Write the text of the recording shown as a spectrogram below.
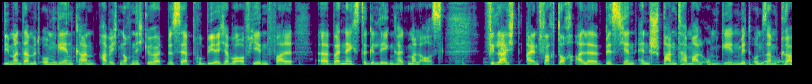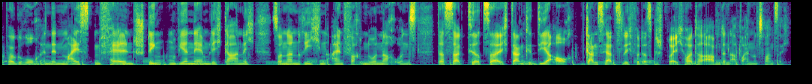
wie man damit umgehen kann? Habe ich noch nicht gehört bisher, probiere ich aber auf jeden Fall äh, bei nächster Gelegenheit mal aus. Vielleicht ja. einfach doch alle ein bisschen entspannter mal umgehen mit unserem Körpergeruch. In den meisten Fällen stinken wir nämlich gar nicht, sondern riechen einfach nur nach uns. Das sagt Tirza. Ich danke dir auch ganz herzlich für das Gespräch heute Abend in Ab 21.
